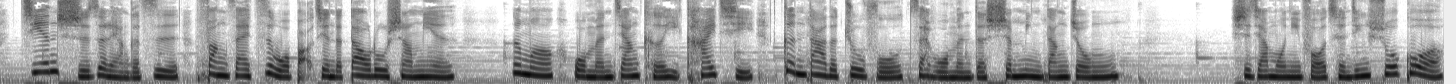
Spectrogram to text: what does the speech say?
“坚持”这两个字放在自我保健的道路上面，那么我们将可以开启更大的祝福在我们的生命当中。释迦牟尼佛曾经说过：“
